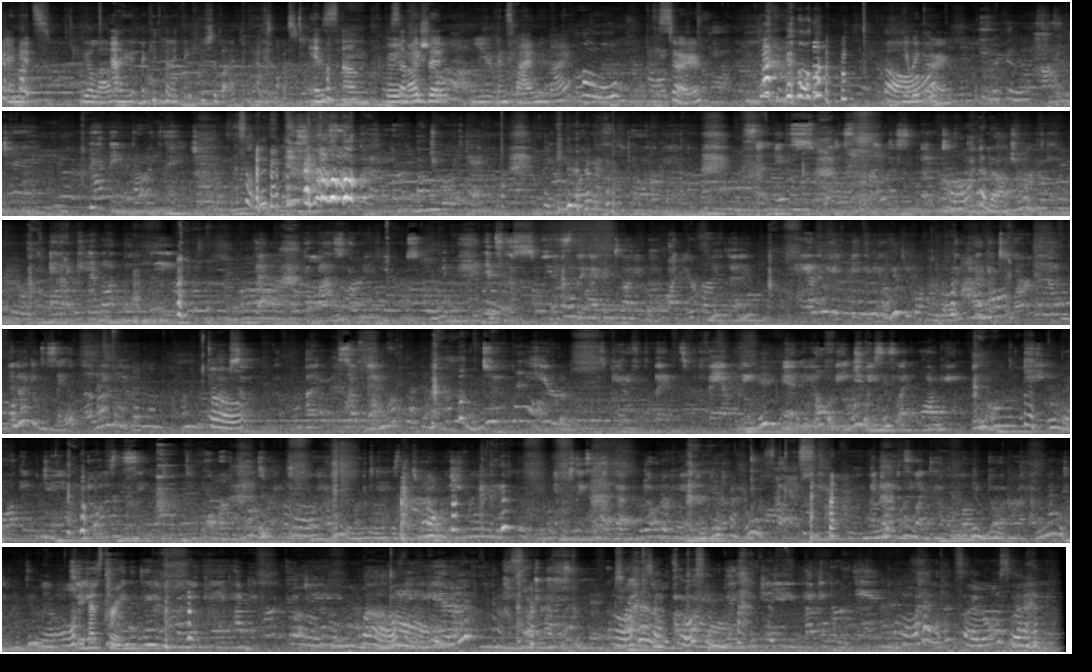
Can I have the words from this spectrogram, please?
And it's Your love. I, a gift that I think you should like is um, Very something emotional. that you inspired me by. Oh. So here we go. oh, Canada.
